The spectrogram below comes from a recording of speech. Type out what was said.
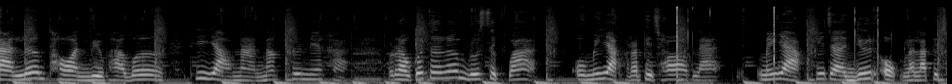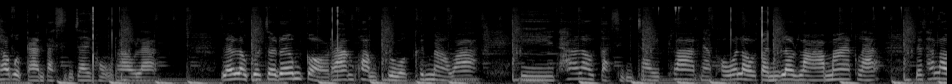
การเริ่มทอน will power ที่ยาวนานมากขึ้นเนี่ยค่ะ เราก็จะเริ่มรู้สึกว่า โอไม่อยากรับผิดชอบและไม่อยากที่จะยืดอกและรับผิดชอบกับการตัดสินใจของเราแล้ว แล้วเราก็จะเริ่มก่อร่างความกลัวขึ้นมาว่า เอ ถ้าเราตัดสินใจพลาดนะ เพราะว่าเราตอนนี้เราล้ามากแล้ว แล้วถ้าเรา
